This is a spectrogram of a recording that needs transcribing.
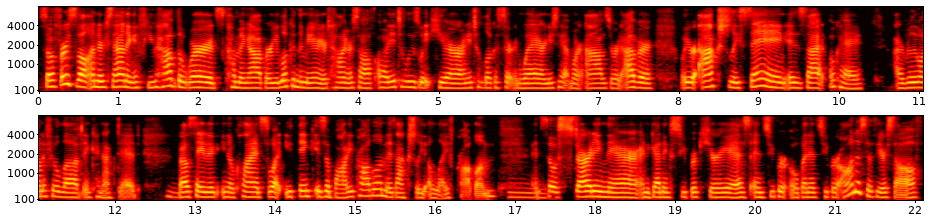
So, first of all, understanding if you have the words coming up or you look in the mirror and you're telling yourself, oh, I need to lose weight here, or I need to look a certain way, or I need to get more abs or whatever, what you're actually saying is that, okay, I really want to feel loved and connected. Mm. But I'll say to you know clients, what you think is a body problem is actually a life problem. Mm. And so starting there and getting super curious and super open and super honest with yourself,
